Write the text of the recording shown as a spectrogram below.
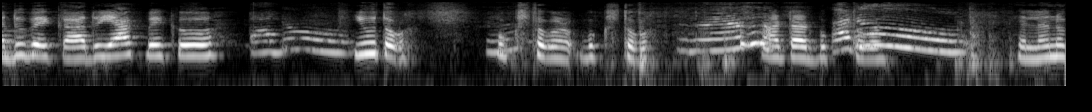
ಅದು ಬೇಕಾ? ಅದು ಯಾಕೆ ಬೇಕು? ಇವು ತಗೋ. ಬುಕ್ಸ್ ತಗೋ ಬುಕ್ಸ್ ತಗೋ. ಆಟ ಆಡ್ ಬುಕ್ಸ್ ತಗೋ. ಎಲ್ಲನೂ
